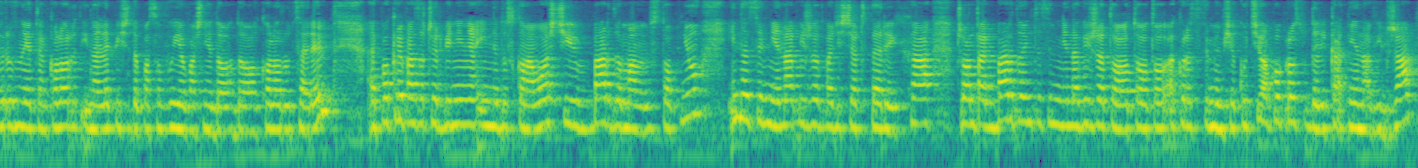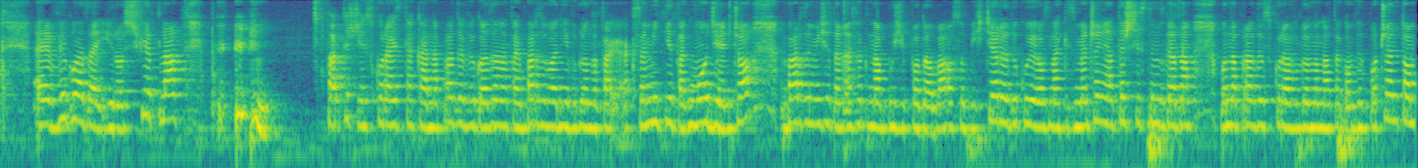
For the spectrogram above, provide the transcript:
wyrównuje ten koloryt i najlepiej się dopasowuje właśnie do, do koloru cery. Pokrywa zaczerwienienia i niedoskonałości w bardzo małym stopniu. Intensywnie nawilża 24H. Czy on tak bardzo intensywnie nawilża, to, to, to akurat z tym bym się kłóciła, po prostu delikatnie nawilża. Wygładza i rozświetla. Faktycznie skóra jest taka naprawdę wygładzona, tak bardzo ładnie wygląda, tak aksamitnie, tak młodzieńczo. Bardzo mi się ten efekt na buzi podoba osobiście. Redukuje oznaki zmęczenia, też się z tym zgadzam, bo naprawdę skóra wygląda na taką wypoczętą.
